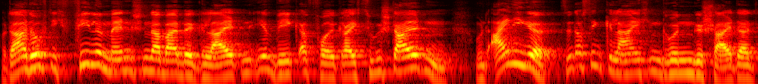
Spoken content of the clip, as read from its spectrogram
Und da durfte ich viele Menschen dabei begleiten, ihren Weg erfolgreich zu gestalten. Und einige sind aus den gleichen Gründen gescheitert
